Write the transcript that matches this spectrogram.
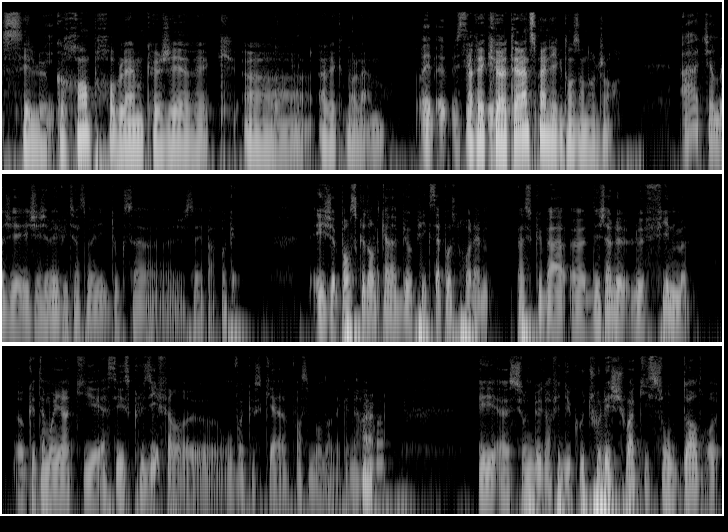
C'est le Et- grand problème que j'ai avec, euh, Ouais. avec Nolan. Ouais, bah, Avec bah- Terrence Malick dans un autre genre. Ah tiens, bah, j'ai jamais vu Malick, donc ça, je savais pas. Ok. Et je pense que dans le cas d'un biopic, ça pose problème. Parce que bah, euh, déjà, le, le film donc est un moyen qui est assez exclusif. hein, euh, on voit que ce qu'il y a forcément dans la caméra. Ouais. quoi. Et euh, sur une biographie, du coup, tous les choix qui sont d'ordre,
